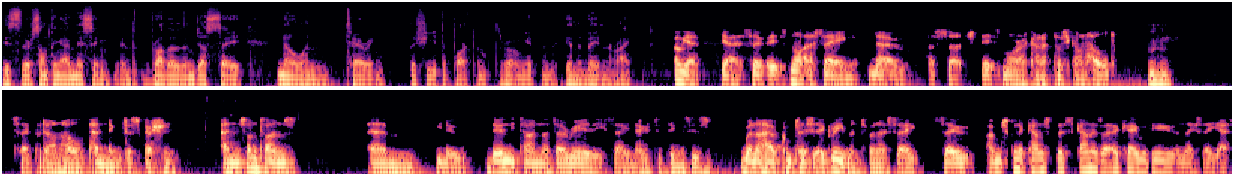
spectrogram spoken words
is there something I'm missing? Rather than just say no and tearing the sheet apart and throwing it in, in the bin, right? Oh yeah, yeah. So it's not a saying no as such. It's more a kind of putting on hold. Mm-hmm. So put it on hold pending discussion. And sometimes, um, you know, the only time that I really say no to things is when I have complicit agreement. When I say, "So I'm just going to cancel this scan. Is that okay with you?" And they say yes,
